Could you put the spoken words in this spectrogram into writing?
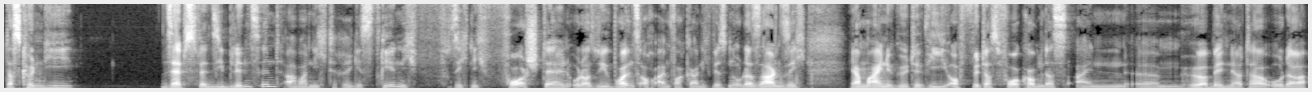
Das können die selbst wenn sie blind sind, aber nicht registrieren, nicht, sich nicht vorstellen oder sie wollen es auch einfach gar nicht wissen oder sagen sich, ja meine Güte, wie oft wird das vorkommen, dass ein ähm, Hörbehinderter oder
